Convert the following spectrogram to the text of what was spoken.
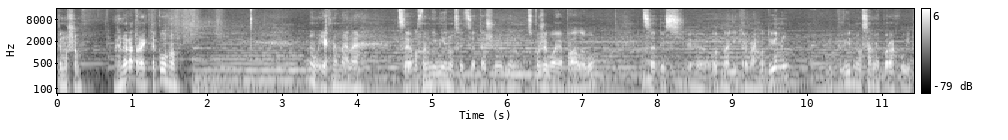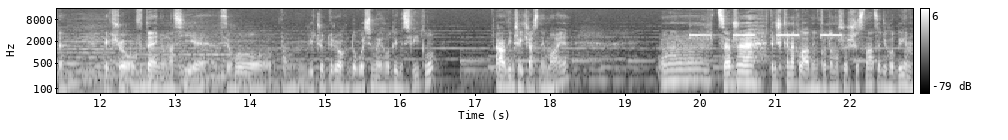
Тому що генератора як такого, ну, як на мене, це основні мінуси це те, що він споживає паливо. Це десь 1 літр на годину. Відповідно, самі порахуйте. Якщо в день у нас є всього від 4 до 8 годин світло, а в інший час немає, е, це вже трішки накладненько, тому що 16 годин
